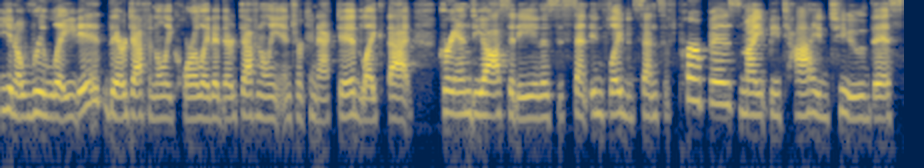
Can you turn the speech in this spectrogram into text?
you know related they're definitely correlated they're definitely interconnected like that grandiosity this inflated sense of purpose might be tied to this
